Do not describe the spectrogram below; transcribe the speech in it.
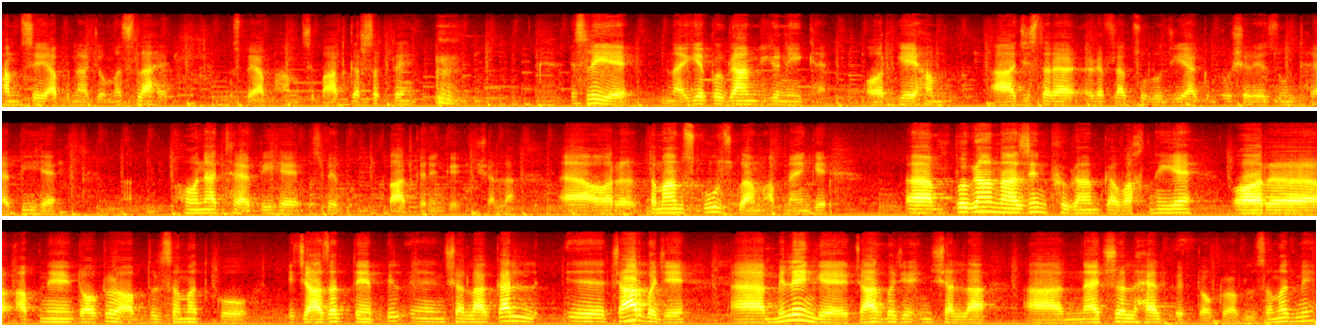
हमसे अपना जो मसला है, उस पर आप हमसे बात कर सकते हैं। इसलिए, ना, ये प्रोग्राम यूनिक है और ये हम जिस तरह रिफ्लक्सोलॉजी या कंप्रोशर जून थेरेपी है, होना थेरेपी है, उस पर बात करेंगे इन और तमाम स्कूल्स को हम अपनाएँगे। प्रोग्राम नाजिन प्रोग्राम का वक्त नहीं है और अपने डॉक्टर अब्दुल समद को इजाज़त दें। इन कल चार बजे मिलेंगे। चार बजे इन natural health with doctor Abdul Samad में।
